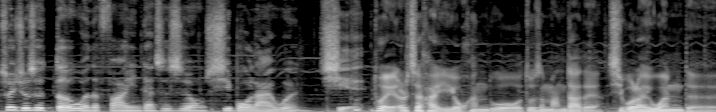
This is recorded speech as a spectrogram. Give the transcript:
所以就是德文的发音，但是是用希伯来文写。对，而且还有很多都是蛮大的希伯来文的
